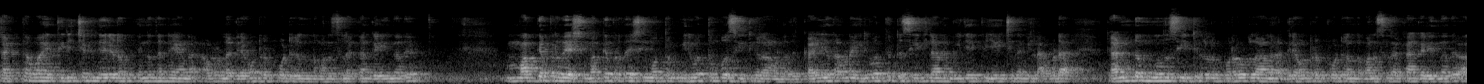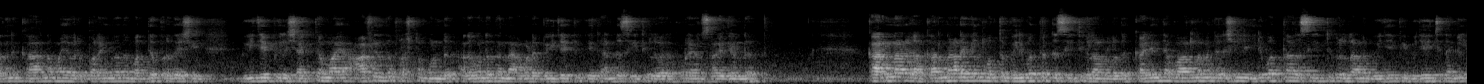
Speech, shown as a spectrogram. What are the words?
ശക്തമായ തിരിച്ചടി നേരിടും എന്ന് തന്നെയാണ് അവിടെയുള്ള ഗ്രൗണ്ട് റിപ്പോർട്ടുകളിൽ നിന്ന് മനസ്സിലാക്കാൻ കഴിയുന്നത്. മധ്യപ്രദേശ് മധ്യപ്രദേശിൽ മൊത്തം ഇരുപത്തി ഒമ്പത് സീറ്റുകളാണുള്ളത്. കഴിഞ്ഞ തവണ ഇരുപത്തെട്ട് സീറ്റിലാണ് ബി ജെ പി ജയിച്ചതെങ്കിൽ അവിടെ രണ്ട് മൂന്ന് സീറ്റുകളുടെ കുറവുകളാണ് ഗ്രൗണ്ട് റിപ്പോർട്ടിൽ നിന്ന് മനസ്സിലാക്കാൻ കഴിയുന്നത്. അതിന് കാരണമായി അവർ പറയുന്നത് മധ്യപ്രദേശിൽ ബി ജെ പിയിൽ ശക്തമായ ആഭ്യന്തര പ്രശ്നമുണ്ട്. അതുകൊണ്ട് തന്നെ അവിടെ ബി ജെ പിക്ക് രണ്ട് സീറ്റുകൾ വരെ കുറയാൻ സാധ്യതയുണ്ട്. കർണാടക കർണാടകയിൽ മൊത്തം ഇരുപത്തെട്ട് സീറ്റുകളാണുള്ളത്. കഴിഞ്ഞ പാർലമെന്റ് ഇലക്ഷനിൽ ഇരുപത്തി ആറ് സീറ്റുകളിലാണ് ബി ജെ പി വിജയിച്ചതെങ്കിൽ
